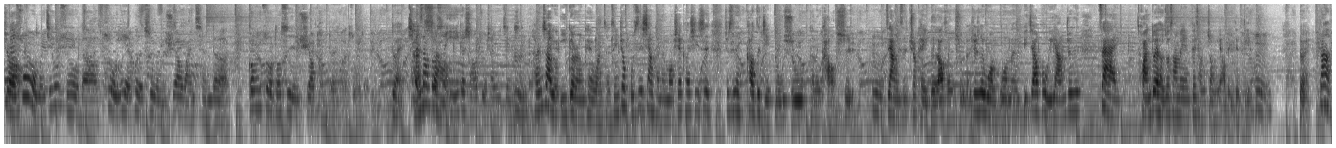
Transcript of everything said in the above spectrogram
应该说我们几乎所有的作业或者是我们需要完成的工作都是需要团队合作的。对，基本上都是以一个小组下去进行的，很少有一个人可以完成事情，就不是像可能某些科系是就是靠自己读书，可能考试，嗯，这样子就可以得到分数的。就是我我们比较不一样，就是在团队合作上面非常重要的一个点。嗯。对，让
